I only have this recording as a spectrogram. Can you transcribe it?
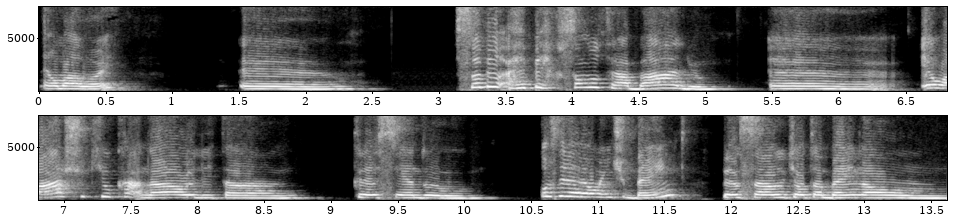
é o Malloy. É, sobre a repercussão do trabalho, é, eu acho que o canal ele está crescendo consideravelmente bem, pensando que eu também não.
